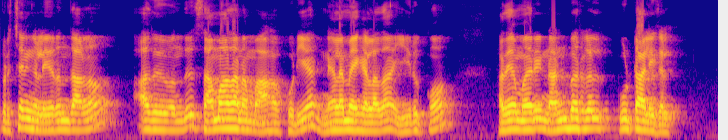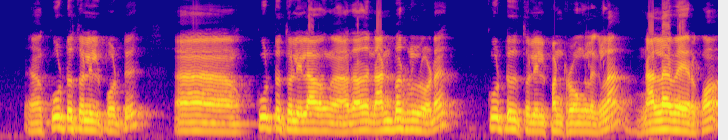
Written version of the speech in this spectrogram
பிரச்சனைகள் இருந்தாலும் அது வந்து சமாதானம் ஆகக்கூடிய நிலைமைகளை தான் இருக்கும். அதே மாதிரி நண்பர்கள் கூட்டாளிகள் கூட்டு தொழில் போட்டு கூட்டு தொழில் அதாவது நண்பர்களோட கூட்டு தொழில் பண்ணுறவங்களுக்கெல்லாம் நல்லாவே இருக்கும்.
